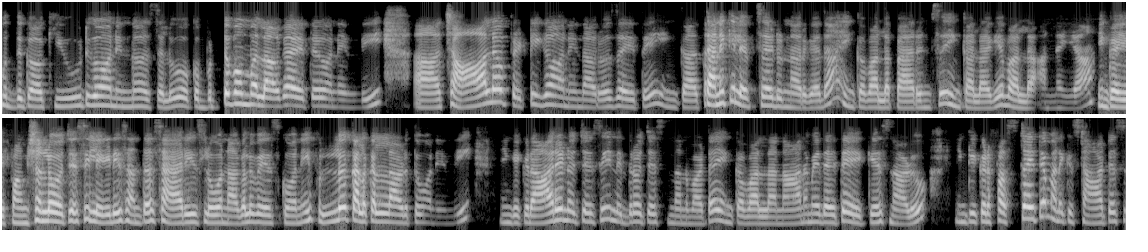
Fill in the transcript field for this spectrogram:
ముద్దుగా క్యూట్గా ఉన్నిందో అసలు. ఒక బుట్ట బొమ్మ లాగా అయితే ఉన్నింది. ఆ చాలా ప్రెట్టిగా ఉన్నింది ఆ రోజు అయితే. ఇంకా తనకి లెఫ్ట్ సైడ్ ఉన్నారు కదా ఇంకా వాళ్ళ పేరెంట్స్ ఇంకా అలాగే వాళ్ళ అన్నయ్య. ఇంకా ఈ ఫంక్షన్లో వచ్చేసి లేడీస్ అంతా శారీస్లో నగలు వేసుకొని ఫుల్ కలకలలాడుతూ ఉన్నింది ఇంక ఇక్కడ ఆర్యన్ వచ్చేసి నిద్ర వచ్చేస్తుంది అనమాట ఇంకా వాళ్ళ నాన్న మీద అయితే ఎక్కేసినాడు. ఇంక ఇక్కడ ఫస్ట్ అయితే మనకి స్టార్టర్స్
